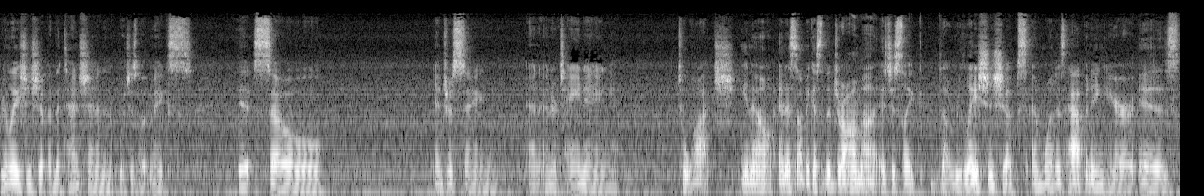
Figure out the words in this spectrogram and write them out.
relationship and the tension, which is what makes it so interesting and entertaining to watch. You know, and it's not because of the drama; it's just like the relationships and what is happening here is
